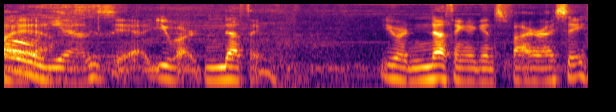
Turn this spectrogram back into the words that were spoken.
Oh, yeah. This, Yeah, you are nothing. You are nothing against fire, I see.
